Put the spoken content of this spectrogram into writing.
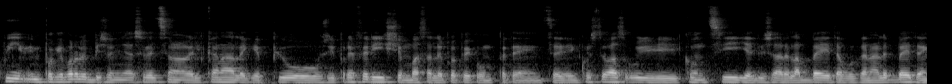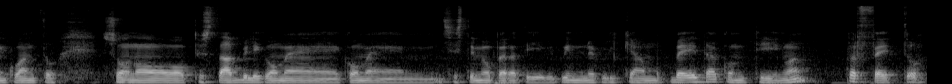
Qui in poche parole bisogna selezionare il canale che più si preferisce in base alle proprie competenze. In questo caso lui consiglia di usare la beta o il canale beta in quanto sono più stabili come, come sistemi operativi. Quindi noi clicchiamo beta, continua, perfetto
